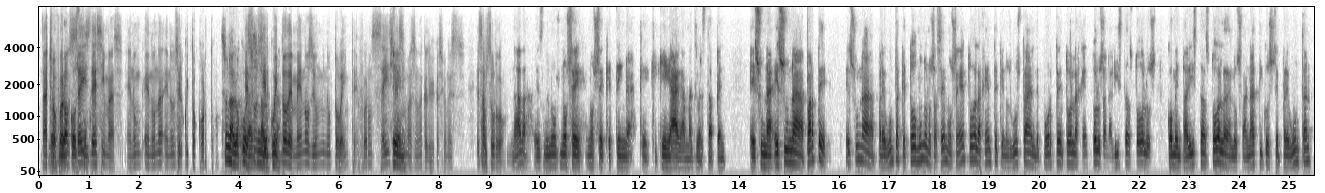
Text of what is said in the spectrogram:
Nacho, fueron seis décimas en un, en, una, en un circuito corto. Es una locura. Es un circuito de menos de un minuto veinte. Fueron seis décimas en una calificación. Es, es absurdo. Nada, es, no, no sé, no sé qué tenga, qué, qué, haga Max Verstappen. Es una, es una parte es una pregunta que todo el mundo nos hacemos, ¿eh? Toda la gente que nos gusta el deporte, toda la gente, todos los analistas, todos los comentaristas, todos los fanáticos se preguntan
